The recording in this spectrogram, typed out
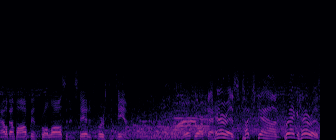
Alabama offense for a loss, and instead it's first and 10. Burgdorf to Harris, touchdown, Craig Harris.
